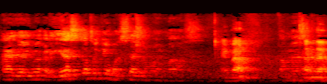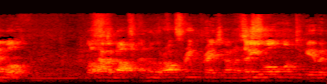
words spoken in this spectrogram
はい、じゃあ今から癒しの時を待ちたいと思います。 Amen. アメン And then we'll we'll have an off, another offering. Praise God. I know you all want to give an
